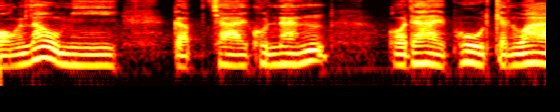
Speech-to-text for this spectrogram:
องเล่ามี กับชายคนนั้น ก็ได้พูดกันว่า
